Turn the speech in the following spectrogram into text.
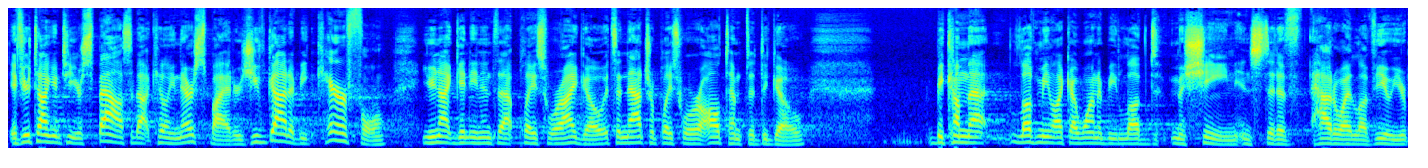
if you're talking to your spouse about killing their spiders, you've got to be careful you're not getting into that place where I go. It's a natural place where we're all tempted to go. Become that love me like I want to be loved machine instead of how do I love you. You're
